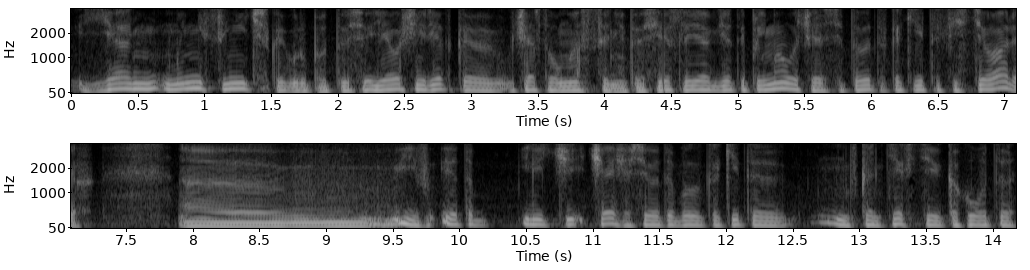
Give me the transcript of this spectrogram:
Я, мы не сценическая группа, то есть я очень редко участвовал на сцене. То есть если я где-то принимал участие, то это в каких-то фестивалях. Э, И это или ча- чаще всего это было какие-то в контексте какого-то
